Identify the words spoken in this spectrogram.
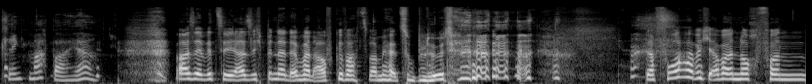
klingt machbar, ja. War sehr witzig. Also ich bin dann irgendwann aufgewacht, es war mir halt zu blöd. Davor habe ich aber noch von,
